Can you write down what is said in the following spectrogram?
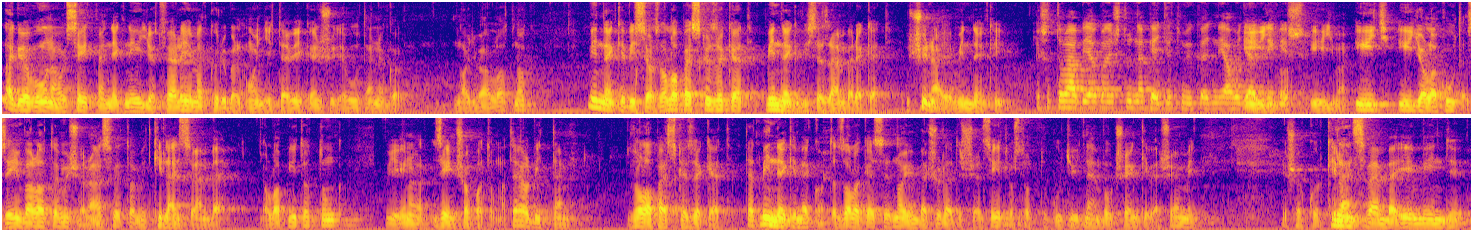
Legjobb volna, hogy szétmennék négy-öt felé, mert körülbelül annyi tevékenysége volt ennek a nagyvállalatnak. Mindenki viszi az alapeszközöket, mindenki viszi az embereket. És csinálja mindenki. És a továbbiakban is tudnak együttműködni, ahogy így eddig van, is. Így van. Így, így alakult az én vállalatom is, a Rászvet, amit 90-ben alapítottunk. Ugye én az én csapatomat elvittem, az alapeszközöket. Tehát mindenki megkapta az alapeszközöket, nagyon becsületesen szétosztottuk, úgyhogy nem volt senkivel semmi. És akkor 90-ben én mind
